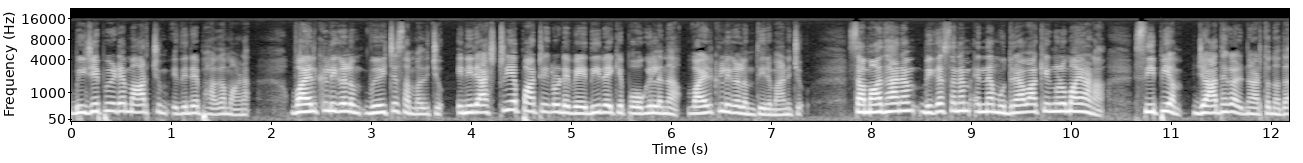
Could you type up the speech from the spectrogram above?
ബി ജെ പിയുടെ മാർച്ചും ഇതിന്റെ ഭാഗമാണ്. വയൽക്കിളികളും വീഴ്ച സമ്മതിച്ചു. ഇനി രാഷ്ട്രീയ പാർട്ടികളുടെ വേദിയിലേക്ക് പോകില്ലെന്ന് വയൽക്കിളികളും തീരുമാനിച്ചു. സമാധാനം വികസനം എന്ന മുദ്രാവാക്യങ്ങളുമായാണ് സി പി എം ജാഥകൾ നടത്തുന്നത്.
